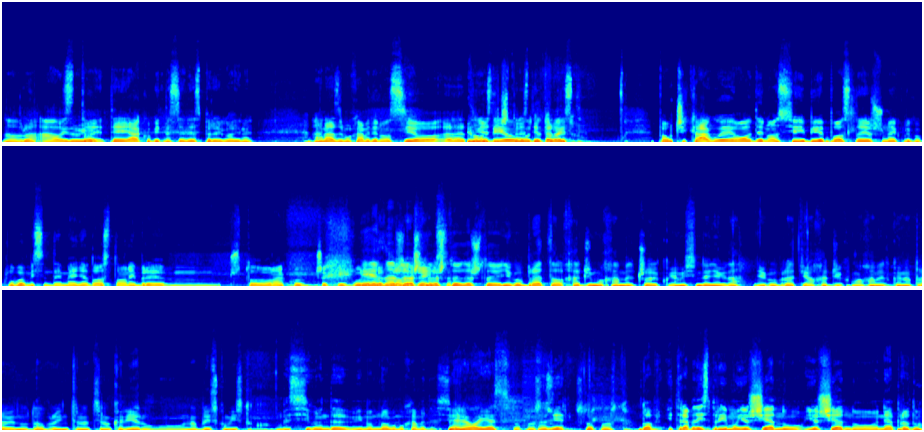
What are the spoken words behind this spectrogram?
Dobro, a ovaj drugi? To te je jako bitne 71. godine. A Nazir Muhamed je nosio uh, 13. on bio u 14. i 15. Pa u Čikagu je ovde nosio i bio je posle još u nekoliko kluba, mislim da je menjao dosta, onaj bre, što onako čeka i gurnu E, znaš Lebrona zašto, Jamesa. zašto, je, zašto je njegov brat Al-Hadži Mohamed čovjek, ja mislim da je njegov, da, njegov brat je Al-Hadži Mohamed koji je napravio jednu dobru internacionalnu karijeru u, na Bliskom istoku. Da si siguran da ima mnogo Muhameda? Ne, Siguran? ne, ovo jeste 100%. Azir. 100%. Dobro, i treba da ispravimo još jednu, još jednu nepravdu,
